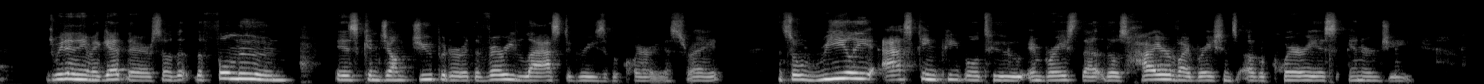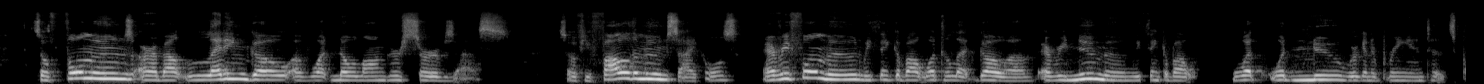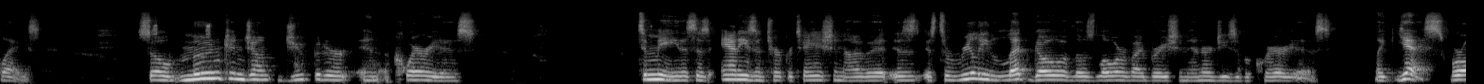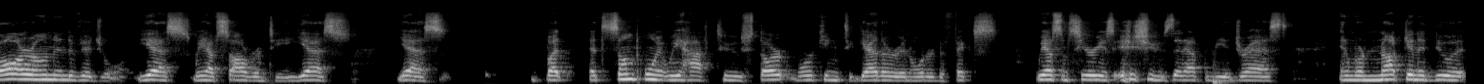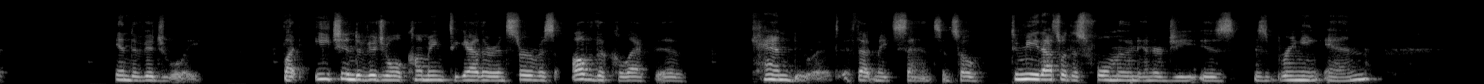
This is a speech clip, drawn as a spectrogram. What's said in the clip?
we didn't even get there. So the, the full moon is conjunct Jupiter at the very last degrees of Aquarius, right? And so really asking people to embrace that those higher vibrations of Aquarius energy. So full moons are about letting go of what no longer serves us. So if you follow the moon cycles, every full moon we think about what to let go of. Every new moon we think about what what new we're going to bring into its place. So moon conjunct Jupiter in Aquarius. To me, this is Annie's interpretation of it, is, is to really let go of those lower vibration energies of Aquarius. Like, yes, we're all our own individual. Yes, we have sovereignty. Yes, yes. But at some point, we have to start working together in order to fix. We have some serious issues that have to be addressed, and we're not going to do it individually, but each individual coming together in service of the collective can do it, if that makes sense. And so to me, that's what this full moon energy is, is bringing in.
